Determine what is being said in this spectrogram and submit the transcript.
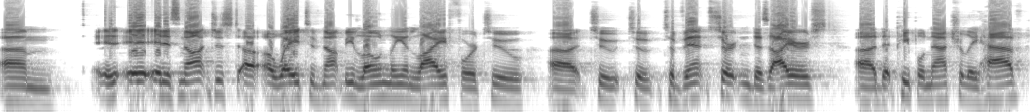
Um, it, it, it is not just a, a, way to not be lonely in life or to, uh, to, to, to vent certain desires uh, that people naturally have.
